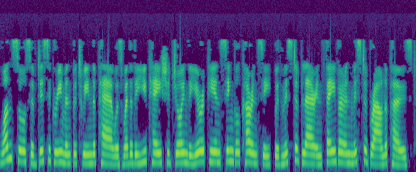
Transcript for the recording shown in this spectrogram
One source of disagreement between the pair was whether the UK should join the European single currency, with Mr. Blair in favour and Mr. Brown opposed.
